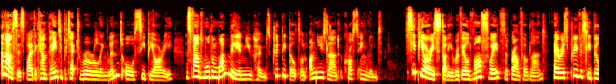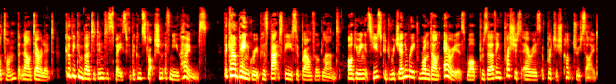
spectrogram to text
Analysis by the Campaign to Protect Rural England, or CPRE, has found more than 1 million new homes could be built on unused land across England, CPRE's study revealed vast swathes of brownfield land, areas previously built on but now derelict, could be converted into space for the construction of new homes. The campaign group has backed the use of brownfield land, arguing its use could regenerate rundown areas while preserving precious areas of British countryside.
